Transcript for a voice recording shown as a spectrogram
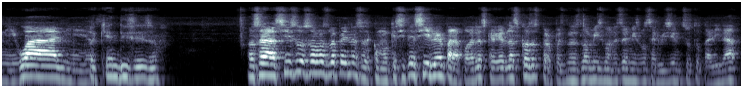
ni igual, ni... ¿quién dice eso? O sea, sí, esos son los VPNs, o sea, como que sí te sirven para poder descargar las cosas, pero pues no es lo mismo, no es el mismo servicio en su totalidad.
